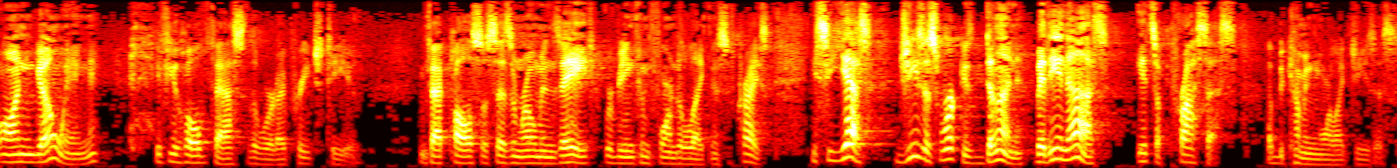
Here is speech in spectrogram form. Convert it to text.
ongoing, if you hold fast to the word I preached to you. In fact, Paul also says in Romans 8, we're being conformed to the likeness of Christ. You see, yes, Jesus' work is done, but in us, it's a process of becoming more like Jesus.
